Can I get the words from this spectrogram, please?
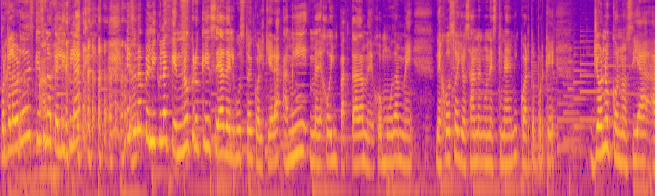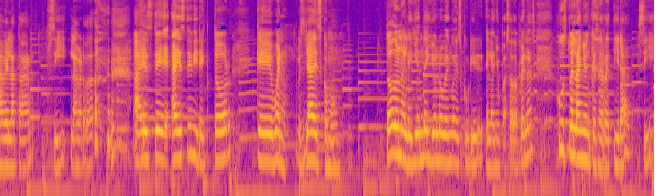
Porque la verdad es que es una película. es una película que no creo que sea del gusto de cualquiera. A mí me dejó impactada, me dejó muda, me dejó sollozando en una esquina de mi cuarto porque yo no conocía a Belatar, sí, la verdad. a este, a este director que, bueno, pues ya es como toda una leyenda y yo lo vengo a descubrir el año pasado apenas, justo el año en que se retira, sí,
